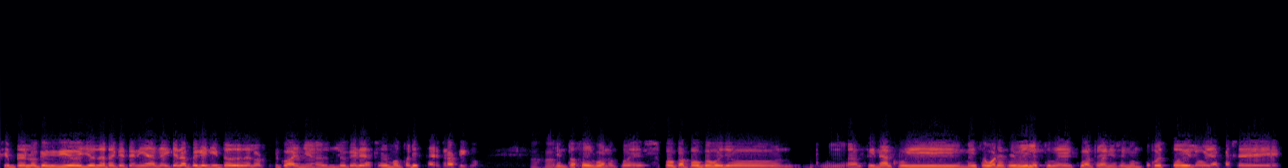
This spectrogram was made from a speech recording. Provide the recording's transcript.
siempre lo que he vivido yo desde que tenía, desde que era pequeñito, desde los cinco años, yo quería ser motorista de tráfico. Entonces, bueno, pues poco a poco, pues yo al final fui, me hice Guardia Civil, estuve cuatro años en un puesto y luego ya pasé,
